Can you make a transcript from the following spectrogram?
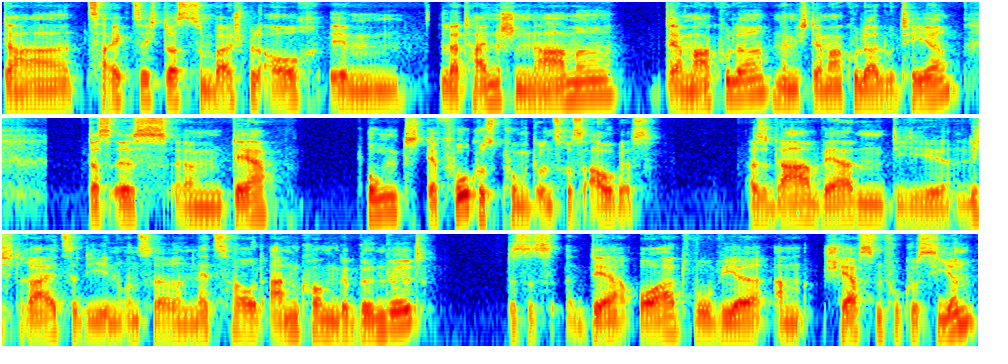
da zeigt sich das zum Beispiel auch im lateinischen Name der Makula, nämlich der Macula lutea. Das ist ähm, der Punkt, der Fokuspunkt unseres Auges. Also da werden die Lichtreize, die in unserer Netzhaut ankommen, gebündelt. Das ist der Ort, wo wir am schärfsten fokussieren.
